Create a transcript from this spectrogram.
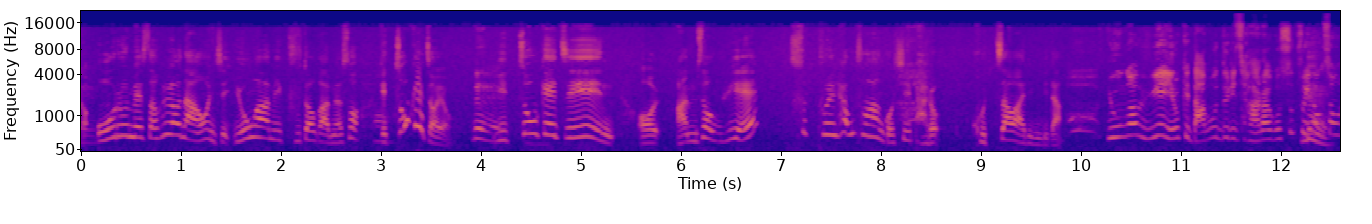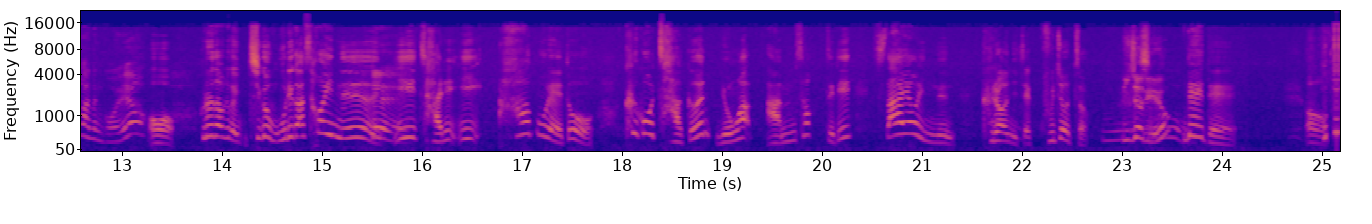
그러니까 오름에서 흘러나온 이제 용암이 굳어가면서 이렇게 쪼개져요. 네. 이 쪼개진 어, 암석 위에 숲을 형성한 곳이 바로 곶자왈입니다. 용암 위에 이렇게 나무들이 자라고 숲을 네. 형성하는 거예요? 어, 그러다 보니까 지금 우리가 서 있는 네. 이 자리, 이 하부에도 크고 작은 용암 암석들이 쌓여 있는 그런 이제 구조죠. 이 자리예요? 네네. 어,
